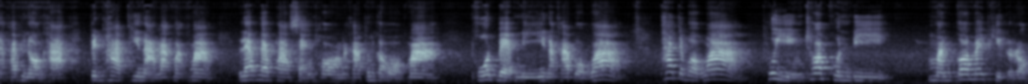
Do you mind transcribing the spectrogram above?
นะคะ พี่น้องคะเป็นภาพที่น่ารักมาก ๆ แล้วแพรวพาแสงทองนะคะเพิ่นก็ออกมาโพสต์แบบนี้นะคะ บอกว่าถ้าจะบอกว่าผู้หญิงชอบคนดี มันก็ไม่ผิดหรอก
